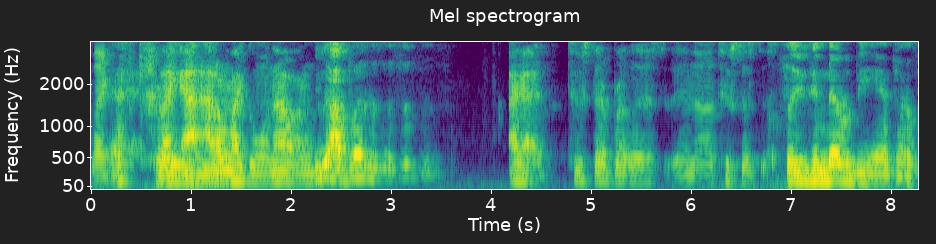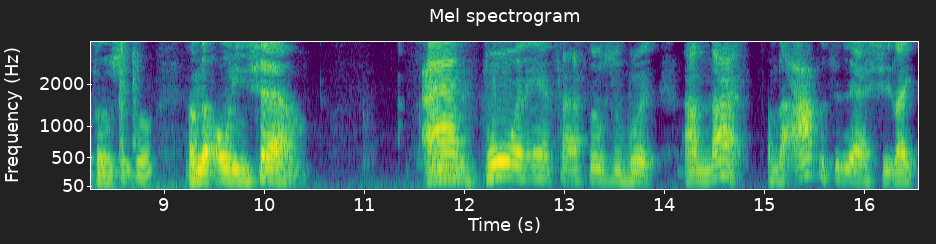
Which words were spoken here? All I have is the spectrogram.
Like That's Like crazy. I, I don't like going out. I don't. You do- got brothers and sisters, I got two step brothers and uh, two sisters. so you can never be antisocial, bro. I'm the only child. I I'm born antisocial, but I'm not. I'm the opposite of that shit. Like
